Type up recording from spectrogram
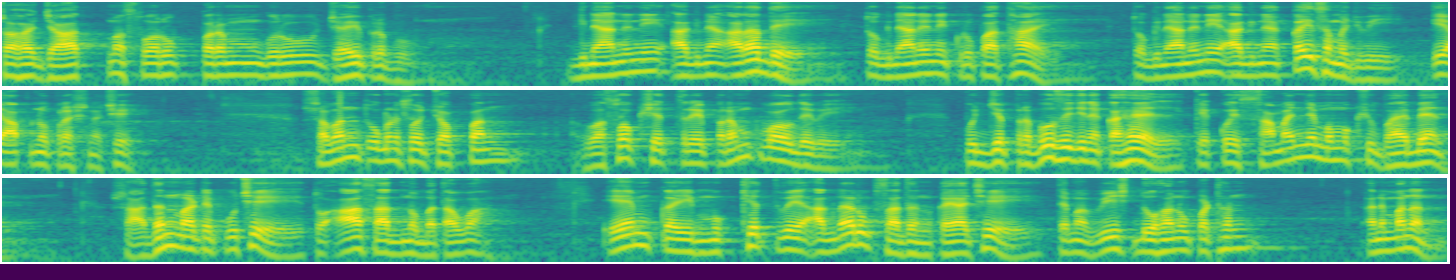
સહજાત્મ સ્વરૂપ પરમ ગુરુ જય પ્રભુ જ્ઞાનની આજ્ઞા આરાધે તો જ્ઞાનની કૃપા થાય તો જ્ઞાનની આજ્ઞા કઈ સમજવી એ આપનો પ્રશ્ન છે સંવંત ઓગણીસો ચોપન વસો ક્ષેત્રે પરમ દેવે પૂજ્ય પ્રભુશ્રીજીને કહેલ કે કોઈ સામાન્ય મમુક્ષુ ભાઈ બહેન સાધન માટે પૂછે તો આ સાધનો બતાવવા એમ કહી મુખ્યત્વે આજ્ઞારૂપ સાધન કયા છે? તેમાં વિષ, દોહાનું પઠન અને મનન.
